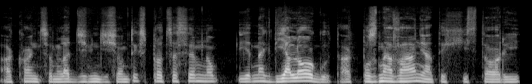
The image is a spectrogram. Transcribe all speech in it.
a końcem lat 90. z procesem no, jednak dialogu, tak? poznawania tych historii,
